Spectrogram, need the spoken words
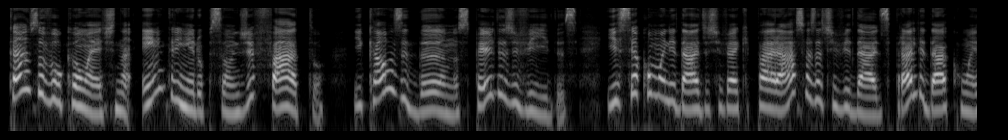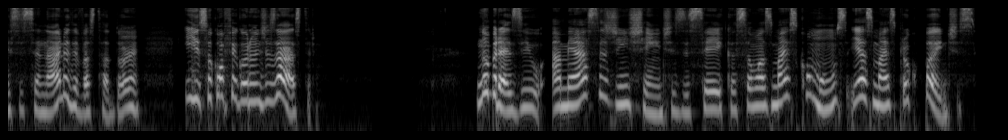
Caso o vulcão Etna entre em erupção de fato, e cause danos, perdas de vidas, e se a comunidade tiver que parar suas atividades para lidar com esse cenário devastador, isso configura um desastre. No Brasil, ameaças de enchentes e secas são as mais comuns e as mais preocupantes,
